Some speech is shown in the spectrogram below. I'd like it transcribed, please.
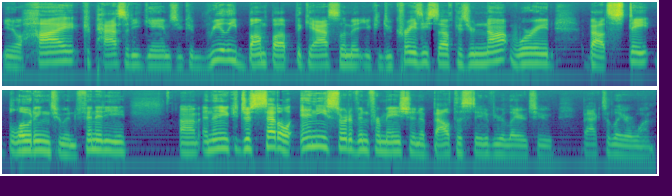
you know, high-capacity games, you can really bump up the gas limit. You can do crazy stuff because you're not worried about state bloating to infinity. Um, and then you could just settle any sort of information about the state of your layer two back to layer one.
